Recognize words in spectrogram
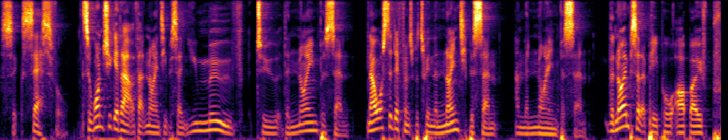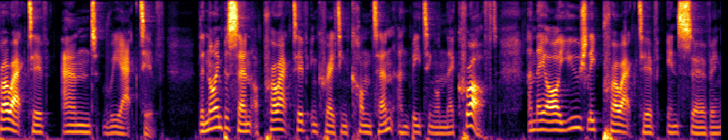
successful. So once you get out of that 90%, you move to the 9%. Now, what's the difference between the 90% and the 9%? The 9% of people are both proactive and reactive. The 9% are proactive in creating content and beating on their craft, and they are usually proactive in serving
